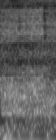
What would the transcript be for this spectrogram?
Show.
